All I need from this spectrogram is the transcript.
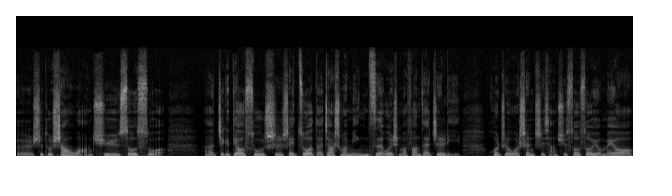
呃试图上网去搜索，呃，这个雕塑是谁做的，叫什么名字，为什么放在这里，或者我甚至想去搜搜有没有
